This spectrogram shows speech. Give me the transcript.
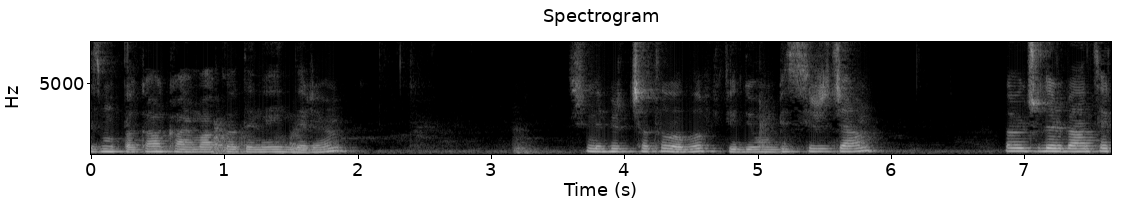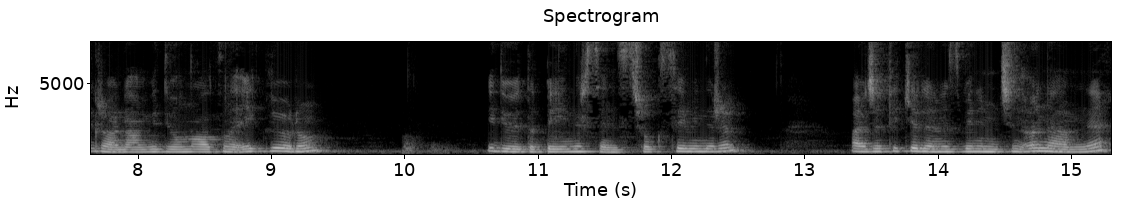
siz mutlaka kaymakla deneyin derim. Şimdi bir çatal alıp videomu bitireceğim. Ölçüleri ben tekrardan videonun altına ekliyorum. Videoyu da beğenirseniz çok sevinirim. Ayrıca fikirleriniz benim için önemli.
